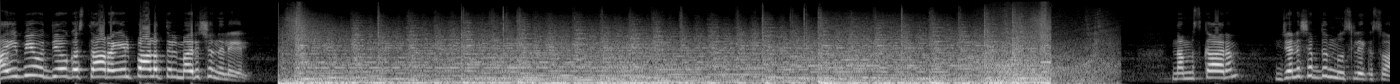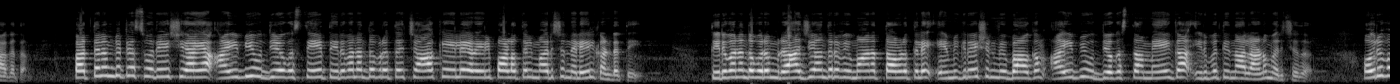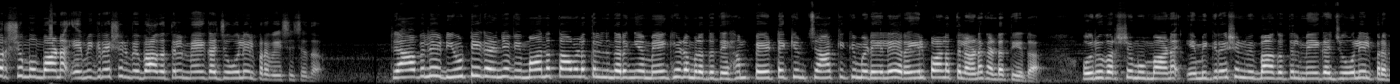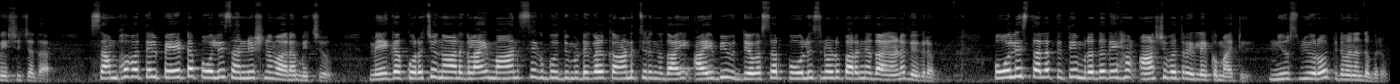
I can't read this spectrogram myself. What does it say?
I B ഉദ്യോഗസ്ഥ റെയിൽപാളത്തിൽ മരിച്ച നിലയിൽ. നമസ്കാരം. ജനശബ്ദം ന്യൂസിലേക്ക് സ്വാഗതം. പത്തനംതിട്ട സ്വദേശിയായ ഐ ബി ഉദ്യോഗസ്ഥയെ തിരുവനന്തപുരത്ത് ചാക്കയിലെ റെയിൽപാളത്തിൽ മരിച്ച നിലയിൽ കണ്ടെത്തി. തിരുവനന്തപുരം രാജ്യാന്തര വിമാനത്താവളത്തിലെ എമിഗ്രേഷൻ വിഭാഗം ഐ ബി ഉദ്യോഗസ്ഥ മേഘ ഇരുപത്തിനാലാണ് മരിച്ചത്. ഒരു വർഷം മുമ്പാണ് എമിഗ്രേഷൻ വിഭാഗത്തിൽ മേഘ ജോലിയിൽ പ്രവേശിച്ചത്. രാവിലെ ഡ്യൂട്ടി കഴിഞ്ഞ് വിമാനത്താവളത്തിൽ നിന്നിറങ്ങിയ മേഘയുടെ മൃതദേഹം പേട്ടയ്ക്കും ചാക്കയ്ക്കുമിടയിലെ റെയിൽപാളത്തിലാണ് കണ്ടെത്തിയത്. ഒരു വർഷം മുമ്പാണ് എമിഗ്രേഷൻ വിഭാഗത്തിൽ മേഘ ജോലിയിൽ പ്രവേശിച്ചത്. സംഭവത്തിൽ പേട്ട പോലീസ് അന്വേഷണം ആരംഭിച്ചു. മേഘ കുറച്ചു നാളുകളായി മാനസിക ബുദ്ധിമുട്ടുകൾ കാണിച്ചിരുന്നതായി ഐ ബി ഉദ്യോഗസ്ഥർ പോലീസിനോട് പറഞ്ഞതായാണ് വിവരം. പോലീസ് സ്ഥലത്തെത്തി മൃതദേഹം ആശുപത്രിയിലേക്ക് മാറ്റി. News bureau Thiruvananthapuram.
